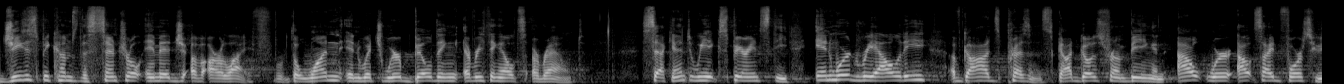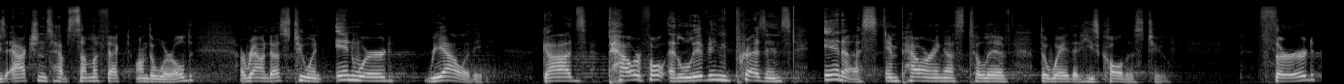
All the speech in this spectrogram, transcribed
Jesus becomes the central image of our life, the one in which we're building everything else around. Second, we experience the inward reality of God's presence. God goes from being an outward, outside force whose actions have some effect on the world around us to an inward reality. God's powerful and living presence in us, empowering us to live the way that He's called us to. Third,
